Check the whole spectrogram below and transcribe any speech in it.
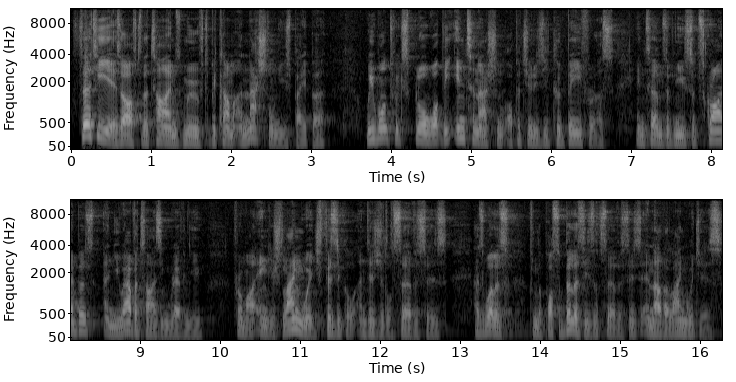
30 years after the Times moved to become a national newspaper, we want to explore what the international opportunity could be for us in terms of new subscribers and new advertising revenue from our English language physical and digital services, as well as from the possibilities of services in other languages.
